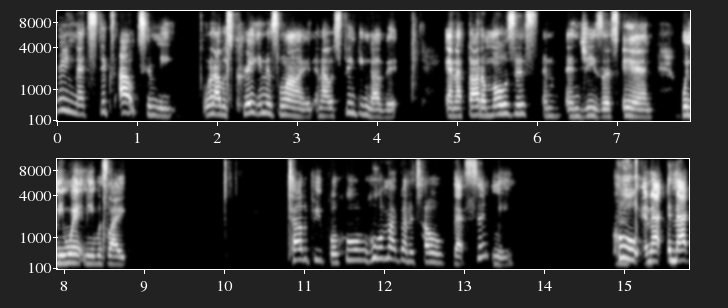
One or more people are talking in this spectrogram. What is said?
thing that sticks out to me when I was creating this line and I was thinking of it, and I thought of Moses and, and Jesus. And when he went and he was like, tell the people who who am I going to tell that sent me? Who mm. and that and that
